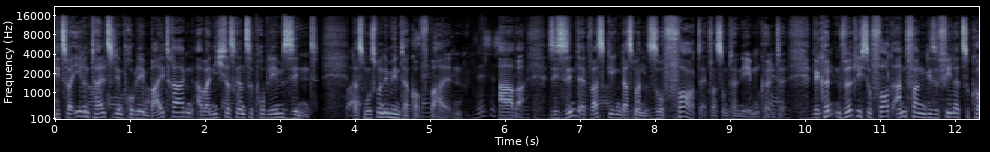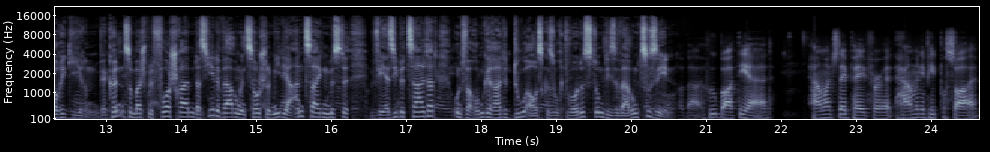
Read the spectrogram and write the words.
die zwar ihren Teil zu dem Problem beitragen, aber nicht das ganze Problem sind. Das muss man im Hinterkopf behalten. Aber sie sind etwas, gegen das man sofort etwas unternehmen könnte. Wir könnten wirklich sofort anfangen, diese Fehler zu korrigieren. Wir könnten zum Beispiel vorschreiben, dass jede Werbung in Social Media anzeigen müsste, wer sie bezahlt hat und warum warum gerade du ausgesucht wurdest, um diese Werbung zu sehen. how much they paid for it, how many people saw it,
